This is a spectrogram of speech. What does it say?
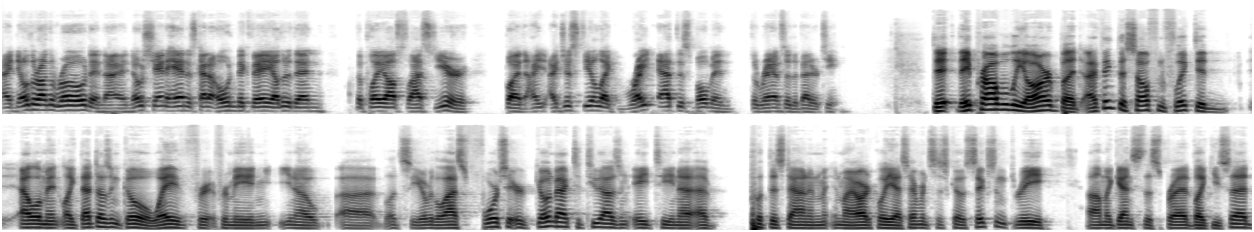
I know they're on the road, and I know Shanahan has kind of owned McVay other than the playoffs last year. But I, I just feel like right at this moment, the Rams are the better team. They, they probably are, but I think the self inflicted element like that doesn't go away for for me. And you know, uh, let's see, over the last four or going back to 2018, I, have put this down in, in my article. Yeah, San Francisco six and three um, against the spread, like you said.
